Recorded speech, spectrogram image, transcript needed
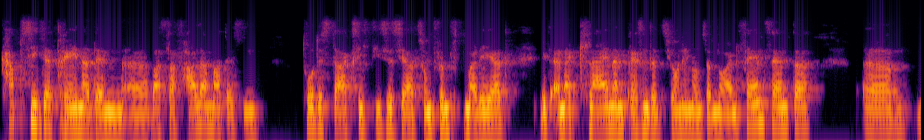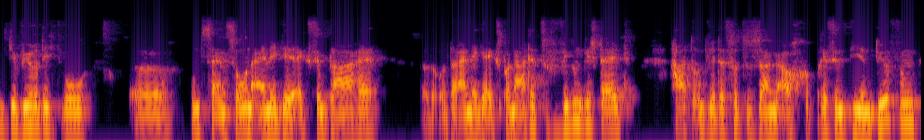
Cupsiegertrainer, den äh, Václav Hallermer, dessen Todestag sich dieses Jahr zum fünften Mal jährt, mit einer kleinen Präsentation in unserem neuen Fancenter äh, gewürdigt, wo äh, uns sein Sohn einige Exemplare oder einige Exponate zur Verfügung gestellt hat und wir das sozusagen auch präsentieren dürfen.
